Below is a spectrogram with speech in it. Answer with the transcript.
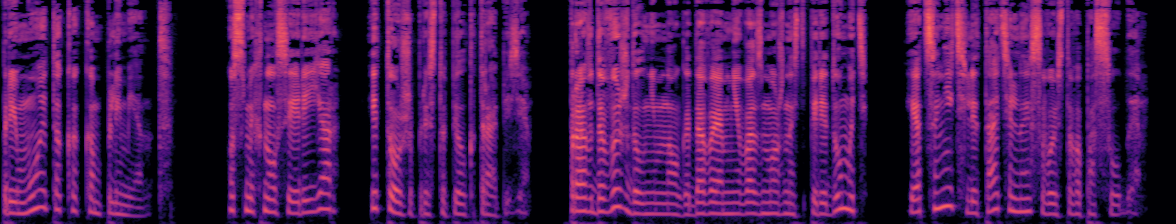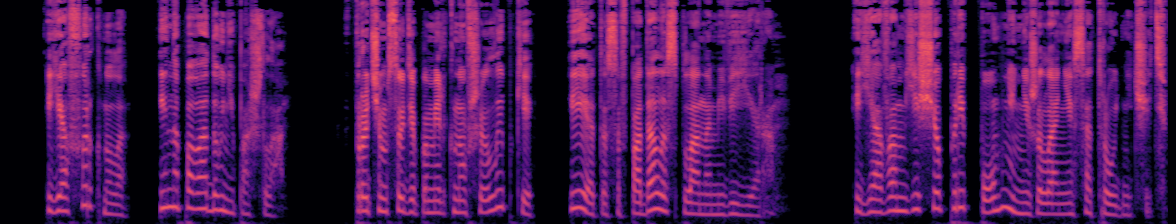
Приму это как комплимент. Усмехнулся Ирияр и тоже приступил к трапезе. Правда, выждал немного, давая мне возможность передумать и оценить летательные свойства посуды. Я фыркнула и на поводу не пошла. Впрочем, судя по мелькнувшей улыбке, и это совпадало с планами Виера. «Я вам еще припомню нежелание сотрудничать».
